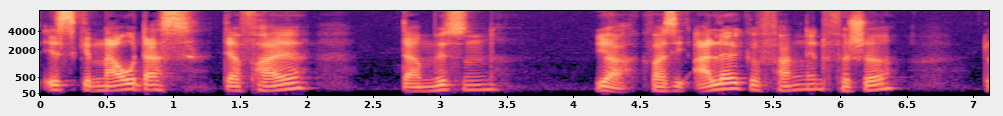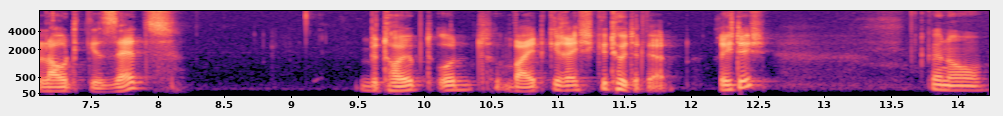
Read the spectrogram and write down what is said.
ist genau das der Fall. Da müssen ja quasi alle gefangenen Fische laut Gesetz betäubt und weitgerecht getötet werden. Richtig? Genau.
